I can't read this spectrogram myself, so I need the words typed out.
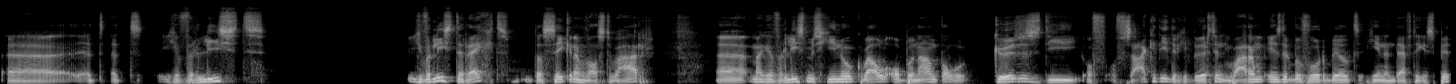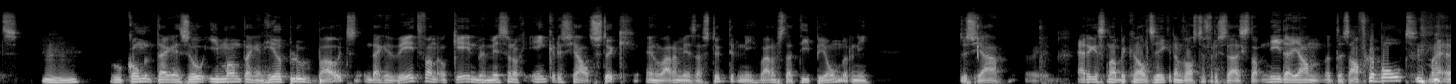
Uh, het, het, je, verliest, je verliest terecht, dat is zeker en vast waar. Uh, maar je verliest misschien ook wel op een aantal keuzes die, of, of zaken die er gebeurd zijn. Waarom is er bijvoorbeeld geen deftige spits? Mm Hoe komt het dat je zo iemand, dat je een heel ploeg bouwt, dat je weet van, oké, we missen nog één cruciaal stuk. En waarom is dat stuk er niet? Waarom staat die pion er niet? Dus ja, ergens snap ik wel zeker een vaste frustratie. Ik snap niet dat Jan het is afgebold, maar eh,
